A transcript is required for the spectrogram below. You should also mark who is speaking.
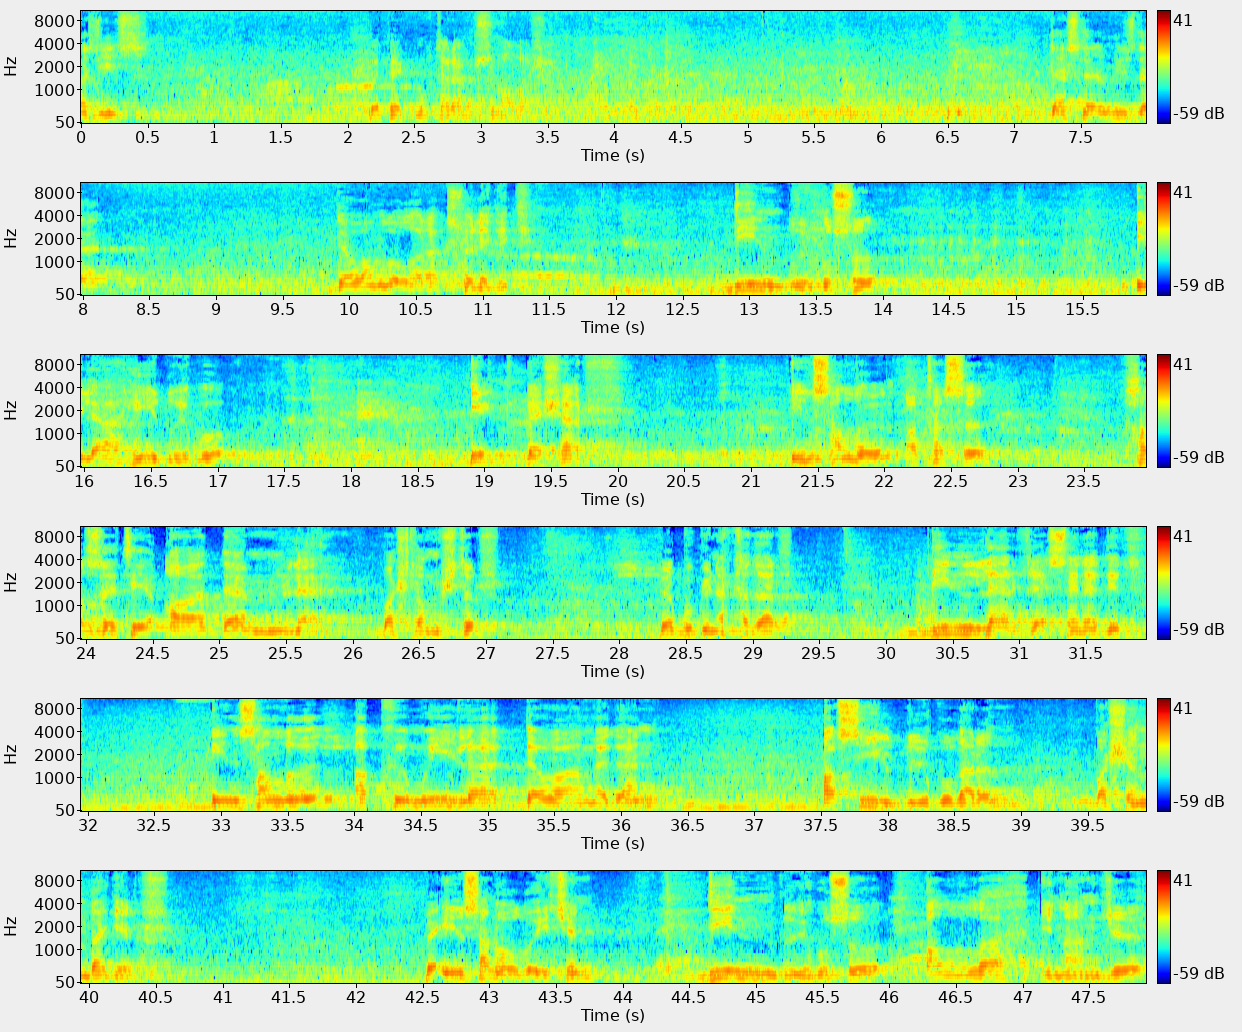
Speaker 1: aziz ve pek muhterem Müslümanlar. Derslerimizde devamlı olarak söyledik. Din duygusu, ilahi duygu, ilk beşer, insanlığın atası Hazreti Adem'le başlamıştır ve bugüne kadar binlerce senedir insanlığın akımıyla devam eden asil duyguların başında gelir. Ve insan olduğu için din duygusu, Allah inancı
